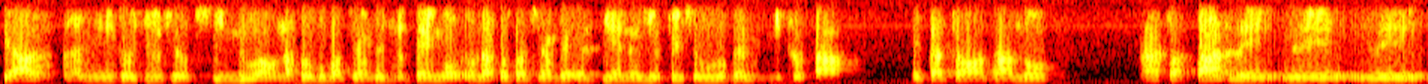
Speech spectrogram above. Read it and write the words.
que haga el ministro Yucio, sin duda una preocupación que yo tengo, una preocupación que él tiene, yo estoy seguro que el ministro está, está trabajando para tratar de,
